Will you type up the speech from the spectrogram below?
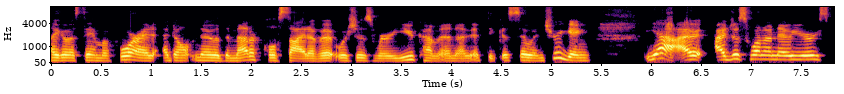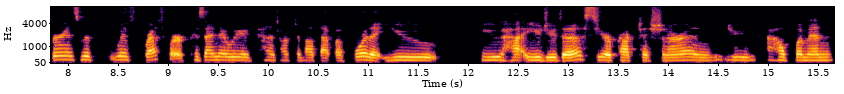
like I was saying before, I, I don't know the medical side of it, which is where you come in. I think is so intriguing. Yeah, I, I just want to know your experience with, with breath work because I know we had kind of talked about that before that you you ha- you do this you're a practitioner and you help women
